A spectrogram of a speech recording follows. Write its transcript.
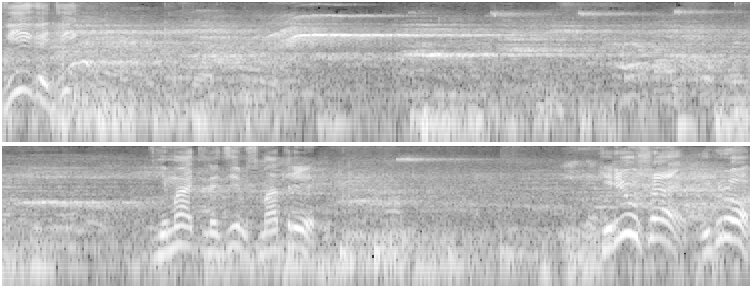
Двигай, двигай. Внимательно, Дим, смотри. Кирюша, игрок.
